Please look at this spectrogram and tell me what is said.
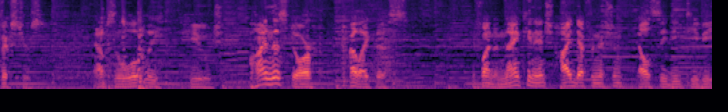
fixtures. Absolutely huge. Behind this door, I like this. You find a 19 inch high definition LCD TV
